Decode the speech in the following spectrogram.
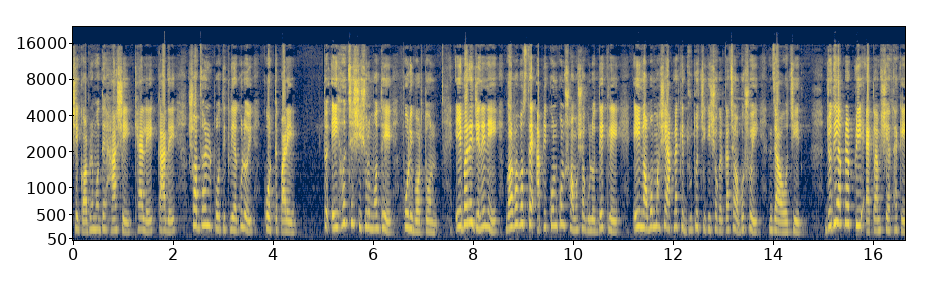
সে গর্ভের মধ্যে হাসে, খেলে, কাঁদে, সব ধরনের প্রতিক্রিয়াগুলোই করতে পারে। তো এই হচ্ছে শিশুর মধ্যে পরিবর্তন। এবারে জেনে নেই, গর্ভাবস্থায় আপনি কোন কোন সমস্যাগুলো দেখলে এই নবম মাসে আপনাকে দ্রুত চিকিৎসকের কাছে অবশ্যই যাওয়া উচিত। যদি আপনার প্রি অ্যাক্লামশিয়া থাকে,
